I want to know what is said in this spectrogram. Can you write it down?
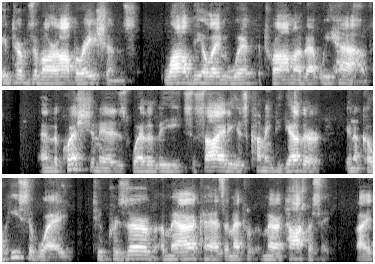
in terms of our operations while dealing with the trauma that we have. And the question is whether the society is coming together in a cohesive way to preserve America as a meritocracy, right?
